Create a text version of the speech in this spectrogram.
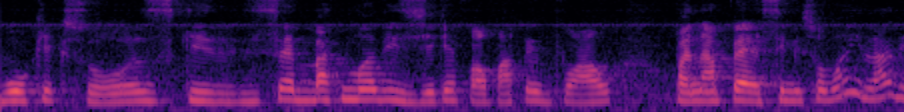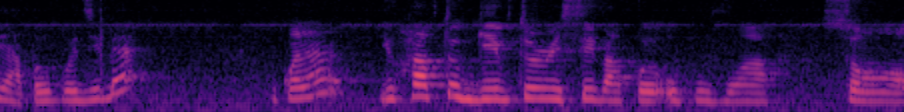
gros quelque chose, qui c'est battement des yeux qu'il faut pas voir, pas n'apercevoir. Mais souvent il a dit après pour dire ben, voilà, you have to give to receive après au pouvoir son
